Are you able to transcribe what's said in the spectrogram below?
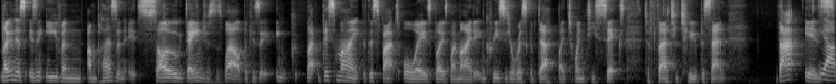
loneliness isn't even unpleasant; it's so dangerous as well because it like this might this fact always blows my mind. It increases your risk of death by twenty six to thirty two percent. That is Yeah.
